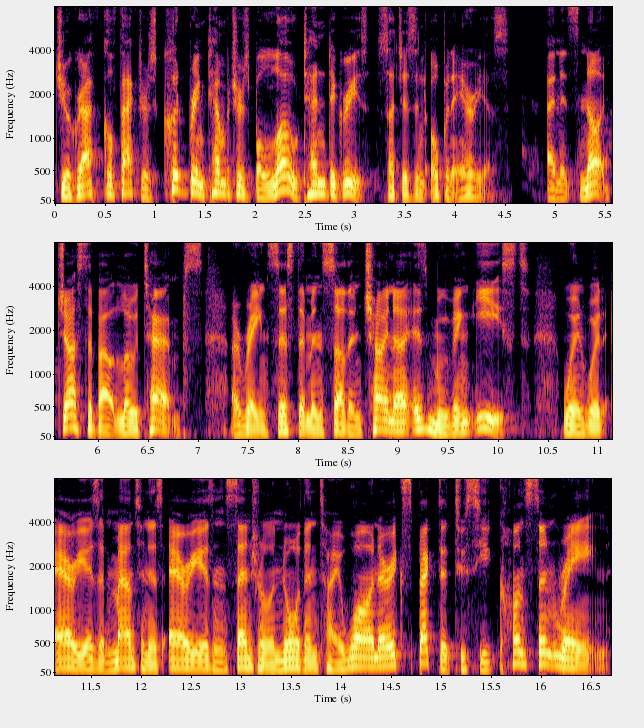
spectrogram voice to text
geographical factors could bring temperatures below 10 degrees, such as in open areas and it's not just about low temps. A rain system in southern China is moving east. Windward areas and mountainous areas in central and northern Taiwan are expected to see constant rain.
